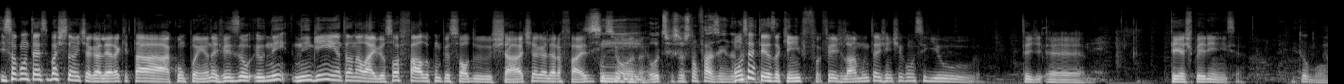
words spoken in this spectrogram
Isso acontece bastante, a galera que tá acompanhando, às vezes eu, eu nem, ninguém entra na live, eu só falo com o pessoal do chat, a galera faz e funciona. outras pessoas estão fazendo. Com também. certeza, quem fez lá, muita gente conseguiu ter, é, ter a experiência. Muito bom.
